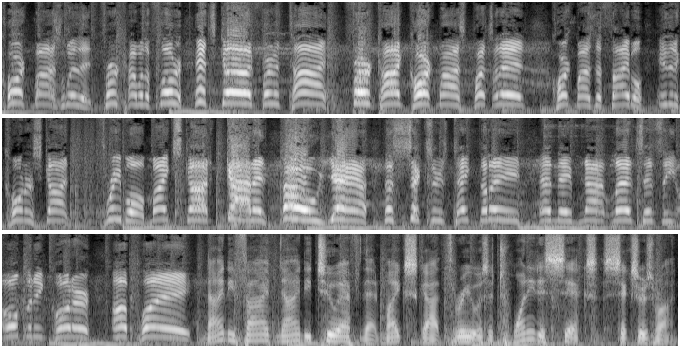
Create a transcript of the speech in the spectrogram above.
Korkmaz with it. Furkan with a floater. It's good for the tie. Furkan Korkmaz puts it in. Korkmaz to Thybulle. Into the corner, Scott. Three ball. Mike Scott got it. Oh, yeah. The Sixers take the lead, and they've not led since the opening quarter of play. 95 92 after that Mike Scott three. It was a 20 to 6 Sixers run.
